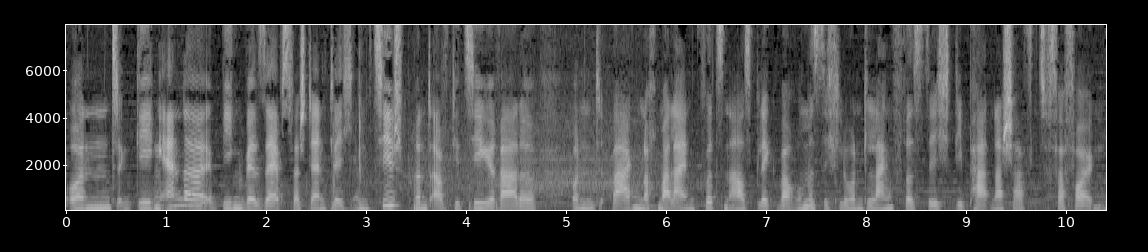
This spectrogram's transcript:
Und gegen Ende biegen wir selbstverständlich im Zielsprint auf die Zielgerade und wagen nochmal einen kurzen Ausblick, warum es sich lohnt, langfristig die Partnerschaft zu verfolgen.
